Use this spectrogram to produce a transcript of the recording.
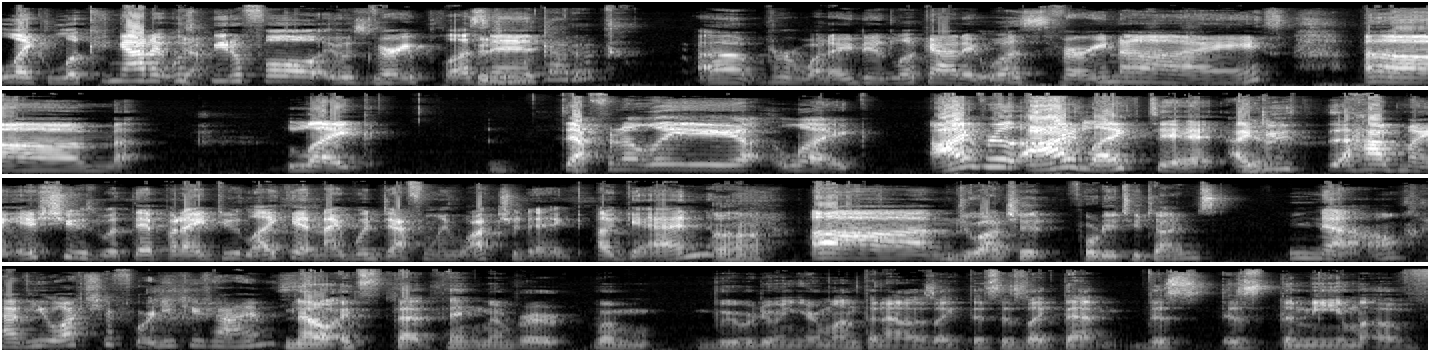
like looking at it was Yeah. beautiful. It was very pleasant. Did you look at it? um, for what I did look at, it was very nice. Um, like definitely like I really I liked it. I Yeah. do have my issues with it, but I do like it, and I would definitely watch it again. Uh huh. Um, Did you watch it forty two times? no, have you watched it forty two times? No, it's that thing. Remember when we were doing your month, and I was like, "This is like that. This is the meme of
